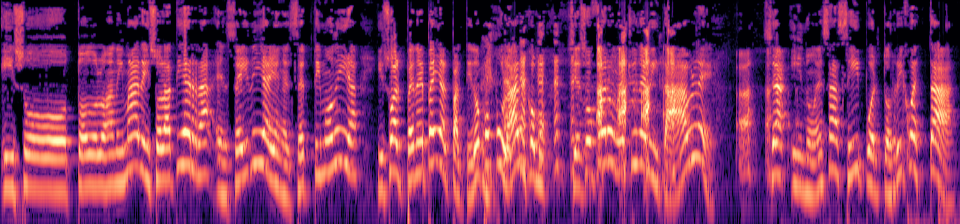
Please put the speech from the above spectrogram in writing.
hizo todos los animales, hizo la tierra en seis días y en el séptimo día hizo al PNP y al Partido Popular, como si eso fuera un hecho inevitable. O sea, y no es así. Puerto Rico está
